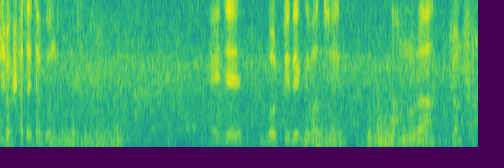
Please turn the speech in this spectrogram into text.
দর্শক সাথে থাকুন। এই যে বোর্ডটি দেখতে পাচ্ছেন, আমনুরা জনসন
